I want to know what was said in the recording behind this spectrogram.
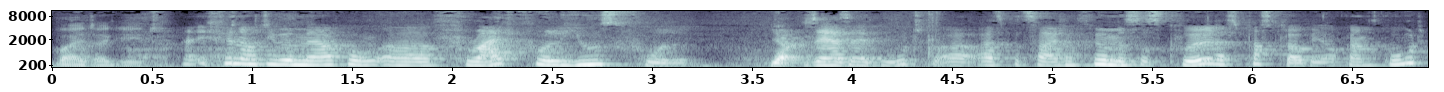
weitergeht. Ich finde auch die Bemerkung äh, frightful useful Ja. sehr, sehr gut äh, als Bezeichnung für Mrs. Quill. Das passt, glaube ich, auch ganz gut.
